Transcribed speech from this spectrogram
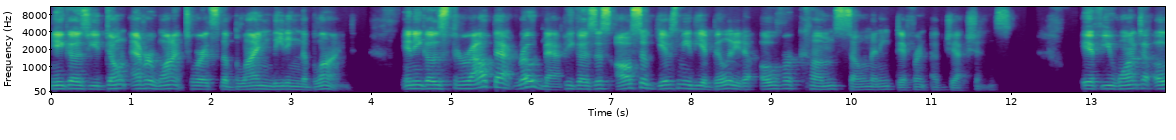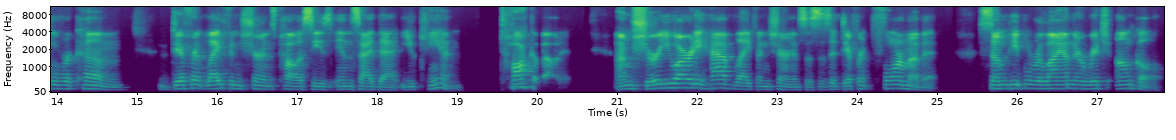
He goes, You don't ever want it to where it's the blind leading the blind. And he goes, throughout that roadmap, he goes, This also gives me the ability to overcome so many different objections. If you want to overcome different life insurance policies inside that, you can talk mm-hmm. about it. I'm sure you already have life insurance. This is a different form of it. Some people rely on their rich uncle.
